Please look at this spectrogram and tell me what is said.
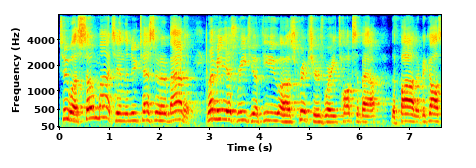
to us so much in the New Testament about it. Let me just read you a few uh, scriptures where he talks about the Father, because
